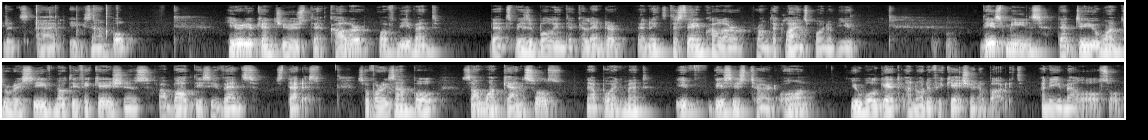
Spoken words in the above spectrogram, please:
Let's add example. Here you can choose the color of the event that's visible in the calendar and it's the same color from the client's point of view. This means that do you want to receive notifications about this event's status. So for example, someone cancels the appointment. If this is turned on, you will get a notification about it, an email also.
